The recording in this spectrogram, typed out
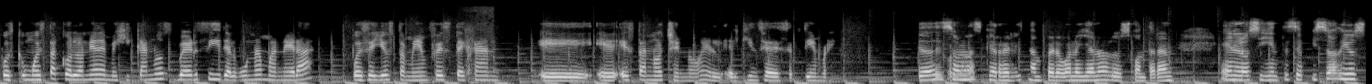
pues como esta colonia de mexicanos, ver si de alguna manera, pues ellos también festejan eh, e, esta noche, ¿no? El, el 15 de septiembre son las que realizan, pero bueno, ya nos los contarán en los siguientes episodios.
